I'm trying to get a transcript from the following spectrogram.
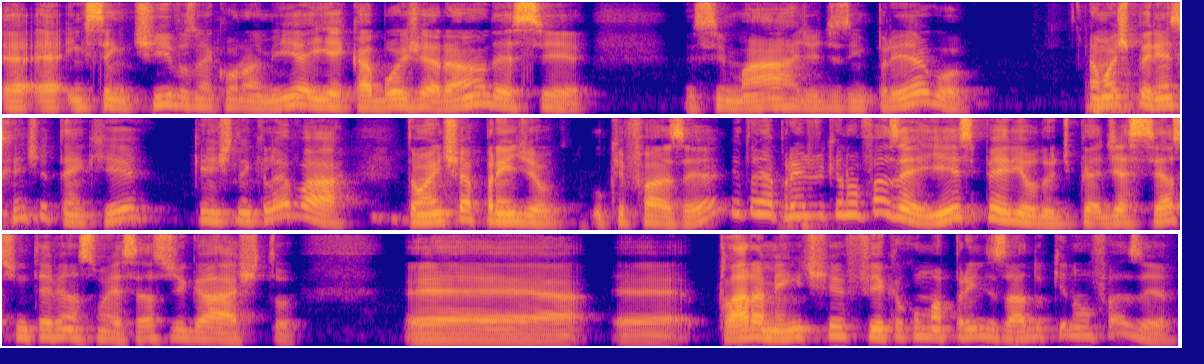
é, é, incentivos na economia e acabou gerando esse, esse mar de desemprego. É uma experiência que a gente tem que, que, a gente tem que levar. Então, a gente aprende o que fazer e também aprende o que não fazer. E esse período de, de excesso de intervenção, excesso de gasto, é, é, claramente fica como aprendizado o que não fazer.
